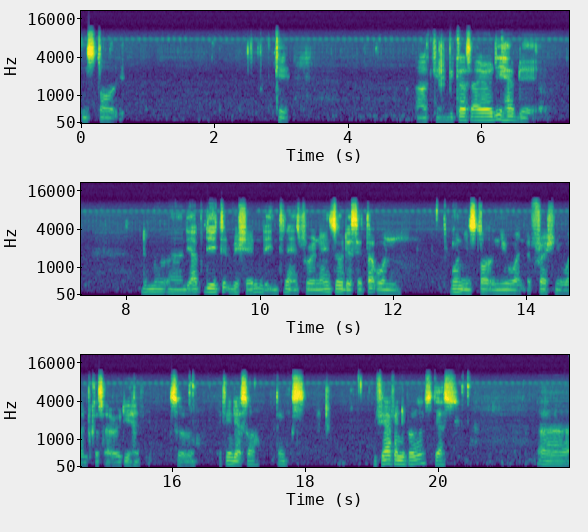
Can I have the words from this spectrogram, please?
install it. Okay. Okay because I already have the the, uh, the updated version the Internet Explorer 9 so the setup won't won't install a new one a fresh new one because I already have it. So I think that's all. Thanks. If you have any problems just uh,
